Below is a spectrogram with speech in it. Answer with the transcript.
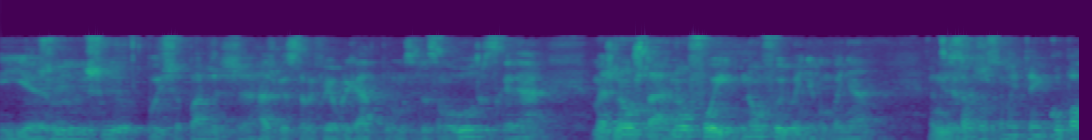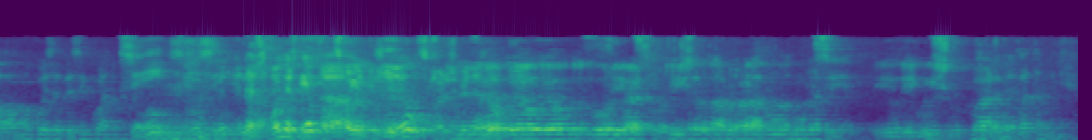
E, ah, escolhido. Pois, opá, mas ah, às vezes também foi obrigado por uma situação ou outra, se calhar, mas não está, não foi, não foi bem acompanhado. Muitas Atenção, vezes. eles também têm culpado alguma coisa de vez em quando. Sim, sim, sim. Nas escolhas dele, se foi ele que escolheu. Eu, eu, eu, o universo portista não está preparado para uma democracia. E eu digo isto claramente. Completamente.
